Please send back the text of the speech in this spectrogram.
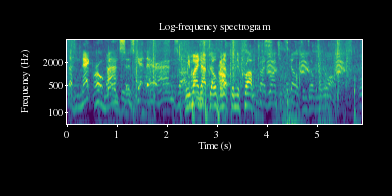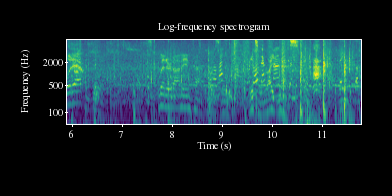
The necromancers get their hands on We them. might have to open up the necropolis. Tried launching skeletons over the wall. What happened to it? Splintered on impact. Well, that's fine. It's a right mess. in the. They've got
